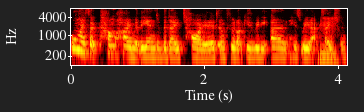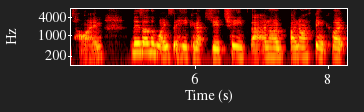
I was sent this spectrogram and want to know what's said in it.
almost like come home at the end of the day tired and feel like he's really earned his relaxation mm. time there's other ways that he could actually achieve that and i and i think like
